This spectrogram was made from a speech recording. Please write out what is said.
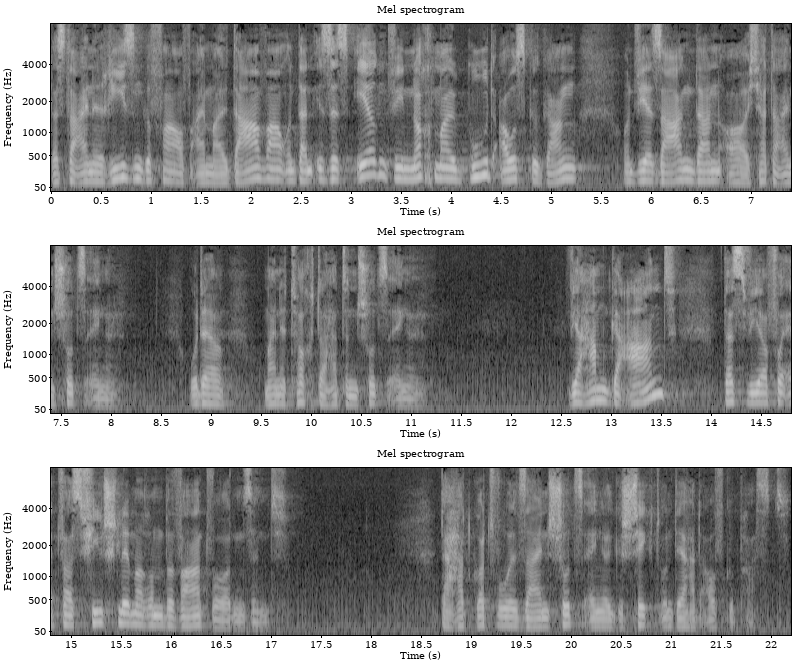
dass da eine Riesengefahr auf einmal da war und dann ist es irgendwie noch mal gut ausgegangen und wir sagen dann, oh, ich hatte einen Schutzengel oder meine Tochter hatte einen Schutzengel. Wir haben geahnt, dass wir vor etwas viel Schlimmerem bewahrt worden sind. Da hat Gott wohl seinen Schutzengel geschickt und der hat aufgepasst.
